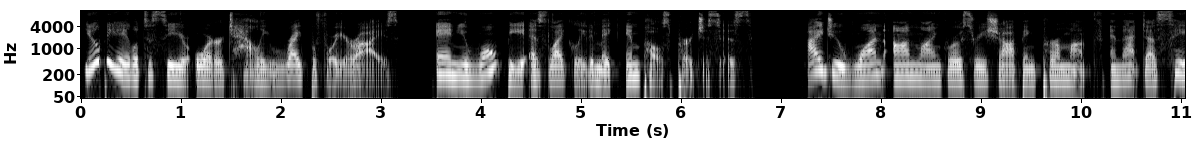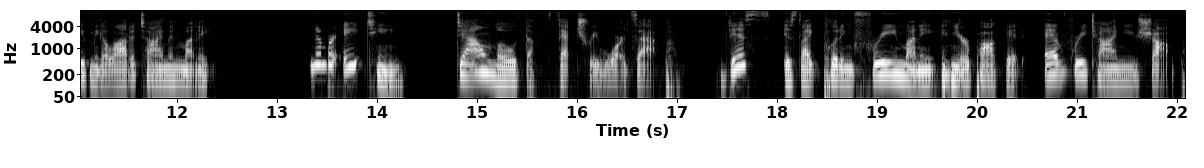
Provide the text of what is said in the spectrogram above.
You'll be able to see your order tally right before your eyes, and you won't be as likely to make impulse purchases. I do one online grocery shopping per month, and that does save me a lot of time and money. Number 18, download the Fetch Rewards app. This is like putting free money in your pocket every time you shop.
